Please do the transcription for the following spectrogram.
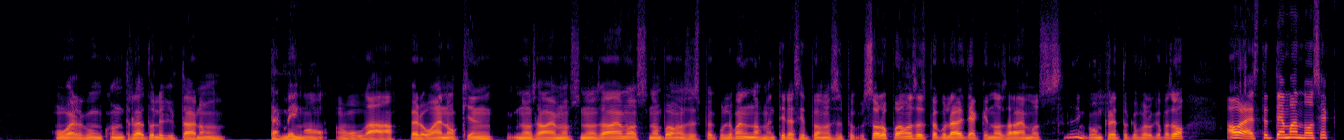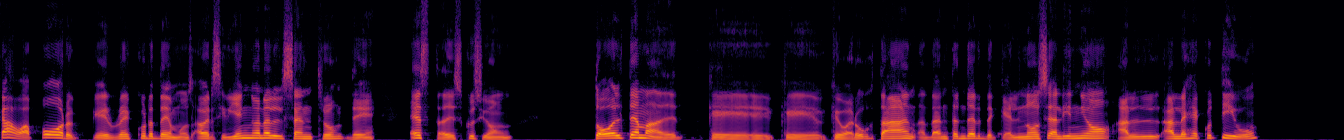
O algún contrato le quitaron también. como abogada. Pero bueno, quién no sabemos, no sabemos, no podemos especular. Bueno, no, mentira, sí podemos especular. Solo podemos especular ya que no sabemos en concreto qué fue lo que pasó. Ahora, este tema no se acaba porque recordemos, a ver, si bien no era el centro de esta discusión, todo el tema de que, que, que Baruch da, da, a entender de que él no se alineó al, al Ejecutivo,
